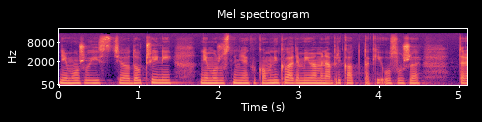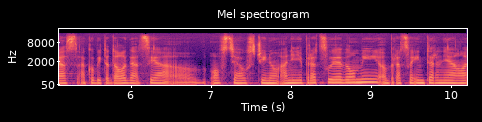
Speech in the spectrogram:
nemôžu ísť do Číny, nemôžu s ním nejako komunikovať a my máme napríklad taký úzu, že teraz akoby tá delegácia o vzťahu s Čínou ani nepracuje veľmi, pracuje interne, ale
